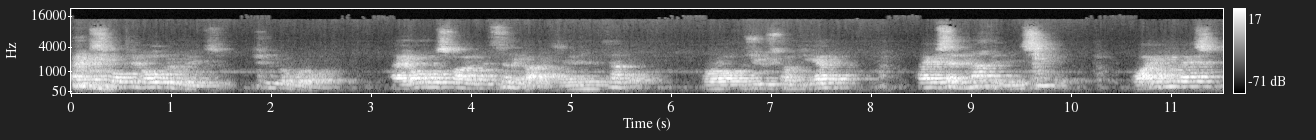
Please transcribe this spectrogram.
I have spoken openly to the world. I have always fought in the synagogues and in the temple, where all the Jews come together. I have said nothing in secret. Why do you ask me?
